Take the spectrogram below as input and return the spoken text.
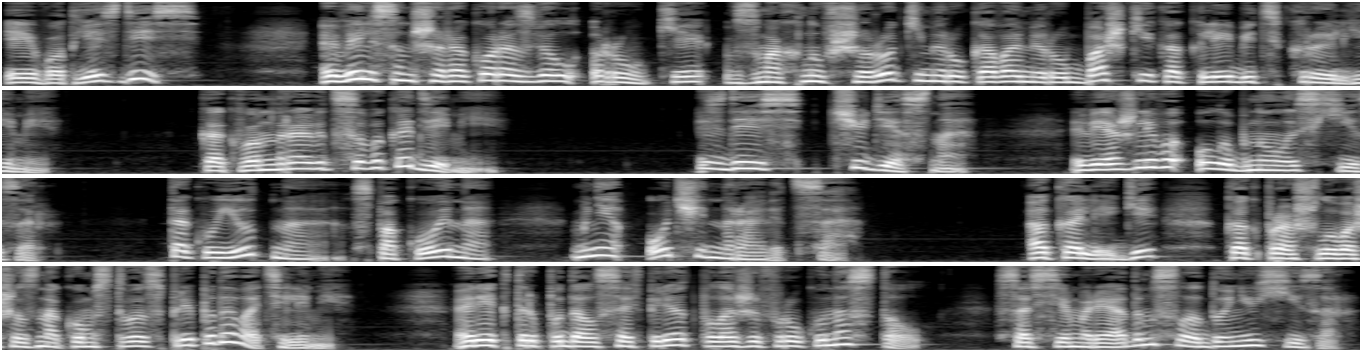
И вот я здесь. Вильсон широко развел руки, взмахнув широкими рукавами рубашки, как лебедь крыльями. «Как вам нравится в академии?» «Здесь чудесно», Вежливо улыбнулась Хизер. «Так уютно, спокойно. Мне очень нравится». «А коллеги, как прошло ваше знакомство с преподавателями?» Ректор подался вперед, положив руку на стол, совсем рядом с ладонью Хизер.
